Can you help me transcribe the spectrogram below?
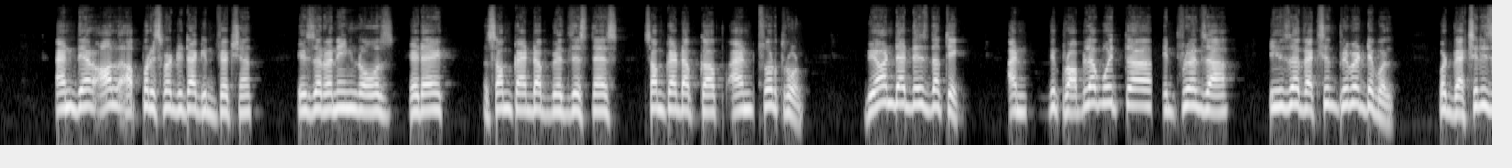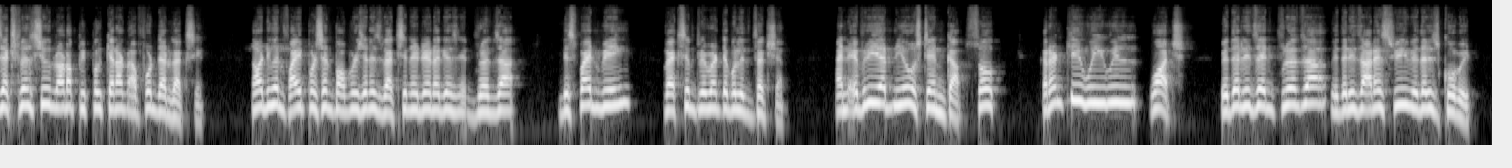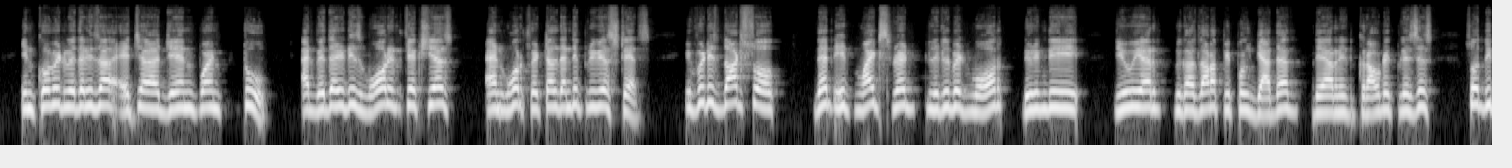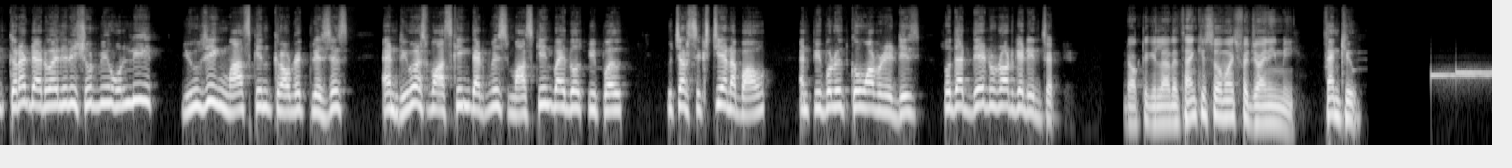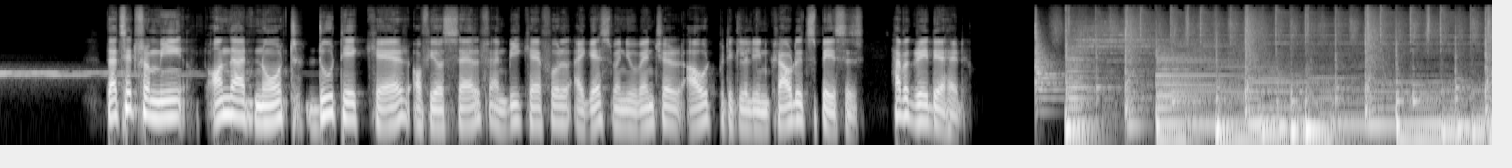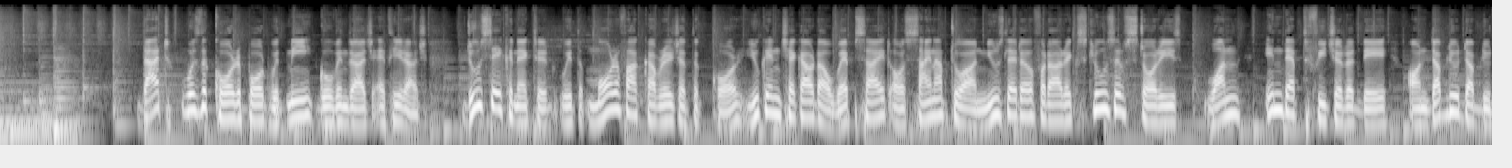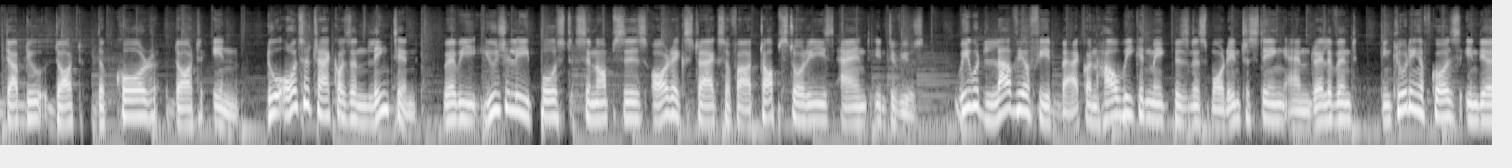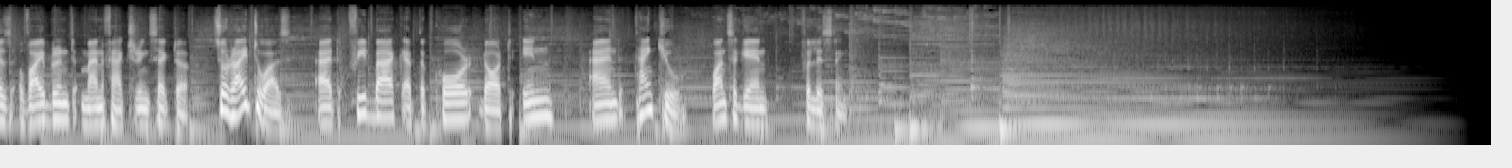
And they're all upper respiratory infection. Is a running nose, headache, some kind of breathlessness, some kind of cough, and sore throat. Beyond that, there is nothing. And the problem with uh, influenza is a vaccine preventable. But vaccine is expensive. A lot of people cannot afford that vaccine. Not even 5% population is vaccinated against influenza, despite being vaccine preventable infection. And every year new strain comes. So currently we will watch whether it's influenza, whether it's RSV, whether it's COVID. In COVID, whether it's a JN.2 and whether it is more infectious and more fatal than the previous strains. If it is not so, then it might spread a little bit more during the new year because a lot of people gather, they are in crowded places. So the current advisory should be only using mask in crowded places and reverse masking. That means masking by those people which are 60 and above and people with comorbidities so that they do not get infected. Dr. Gilada, thank you so much for joining me. Thank you. That's it from me. On that note, do take care of yourself and be careful, I guess, when you venture out, particularly in crowded spaces. Have a great day ahead. That was the core report with me, Govindraj Ethiraj. Do stay connected with more of our coverage at the core. You can check out our website or sign up to our newsletter for our exclusive stories, one in depth feature a day on www.thecore.in. Do also track us on LinkedIn, where we usually post synopses or extracts of our top stories and interviews. We would love your feedback on how we can make business more interesting and relevant, including, of course, India's vibrant manufacturing sector. So write to us at feedback at thecore.in and thank you once again for listening.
